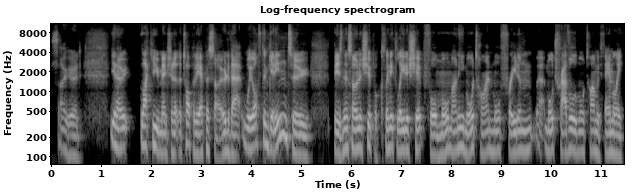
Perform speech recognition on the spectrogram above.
So good. You know, like you mentioned at the top of the episode, that we often get into business ownership or clinic leadership for more money, more time, more freedom, uh, more travel, more time with family.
